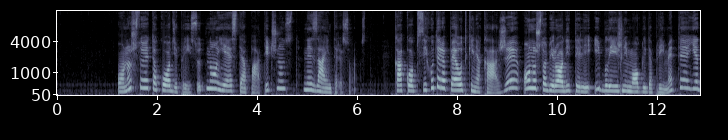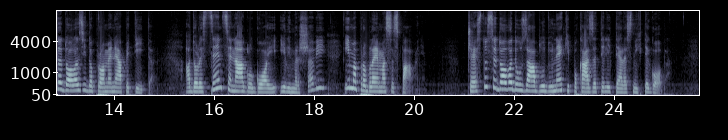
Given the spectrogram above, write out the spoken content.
Ono što je takođe prisutno jeste apatičnost, nezainteresovanost. Kako psihoterapeutkinja kaže, ono što bi roditelji i bližnji mogli da primete je da dolazi do promene apetita. Adolescent se naglo goji ili mršavi, ima problema sa spavanjem. Često se dovode u zabludu neki pokazatelji telesnih tegoba.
